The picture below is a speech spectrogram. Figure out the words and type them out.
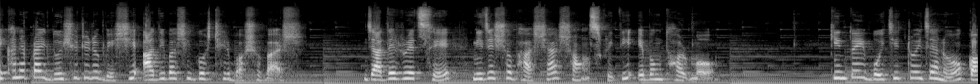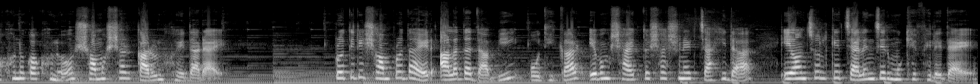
এখানে প্রায় দুইশোটিরও বেশি আদিবাসী গোষ্ঠীর বসবাস, যাদের রয়েছে নিজস্ব ভাষা, সংস্কৃতি এবং ধর্ম। কিন্তু এই বৈচিত্র্যই যেন কখনো কখনো সমস্যার কারণ হয়ে দাঁড়ায়। প্রতিটি সম্প্রদায়ের আলাদা দাবি, অধিকার এবং স্বায়ত্তশাসনের চাহিদা এ অঞ্চলকে চ্যালেঞ্জের মুখে ফেলে দেয়।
